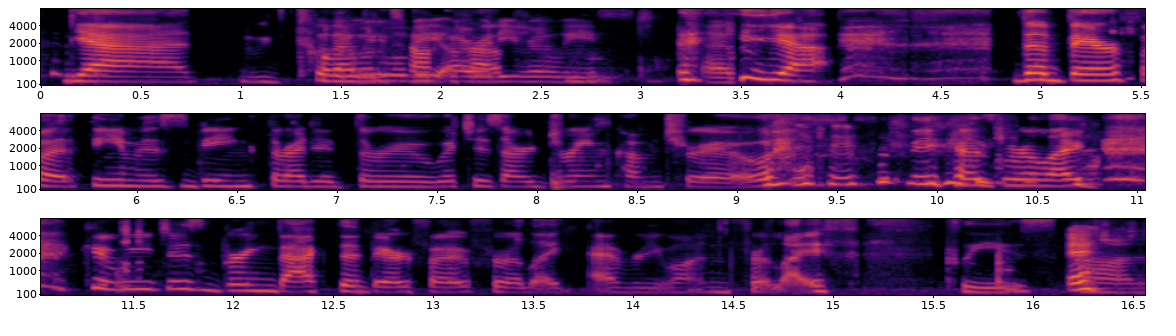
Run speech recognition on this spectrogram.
yeah, we totally so that one will be already about, released. As- yeah, the barefoot theme is being threaded through, which is our dream come true. because we're like, can we just bring back the barefoot for like everyone for life, please? Um,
